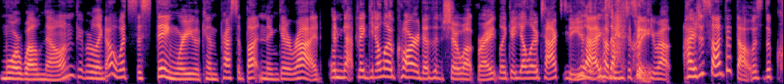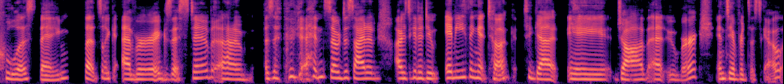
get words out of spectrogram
more well known. People were like, oh, what's this thing where you can press a button and get a ride? And that big yellow car doesn't show up, right? Like a yellow taxi yeah, exactly. coming to pick you up. I just thought that that was the coolest thing that's like ever existed. Um, and so decided I was going to do anything it took to get a job at Uber in San Francisco.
